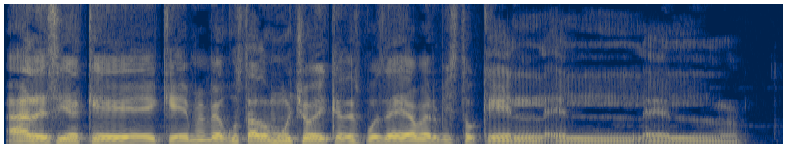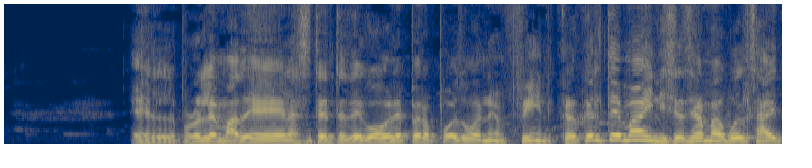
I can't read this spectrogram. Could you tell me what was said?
Ah, decía que, que, me había gustado mucho y que después de haber visto que el, el, el, el problema del asistente de Google, pero pues bueno, en fin. Creo que el tema inicial se llama Will Side,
